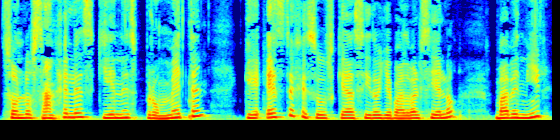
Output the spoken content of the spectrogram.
son los ángeles quienes prometen que este Jesús que ha sido llevado al cielo va a venir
